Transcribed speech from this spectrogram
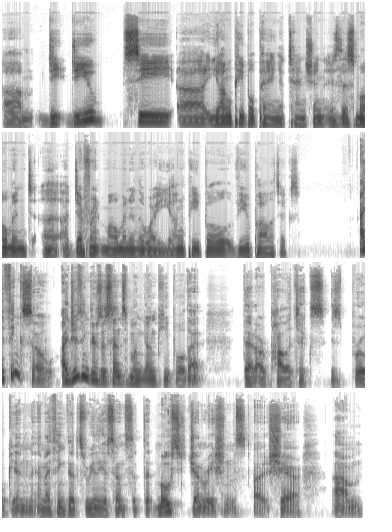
um, do, do you see uh, young people paying attention? Is this moment a different moment in the way young people view politics? I think so. I do think there's a sense among young people that that our politics is broken, and I think that's really a sense that that most generations uh, share. Um,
